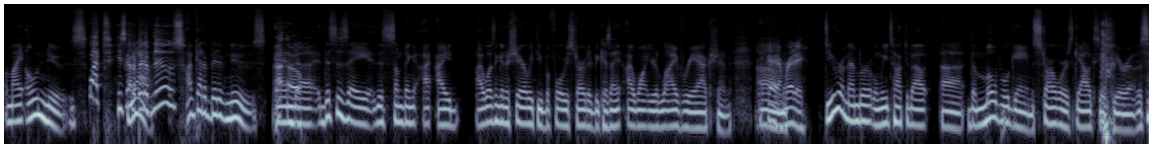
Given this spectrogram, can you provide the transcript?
my own news. What? He's got yeah, a bit of news. I've got a bit of news, and uh, this is a this is something I. I I wasn't going to share with you before we started because I, I want your live reaction. Okay, um, I'm ready. Do you remember when we talked about uh, the mobile game Star Wars Galaxy of Heroes?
